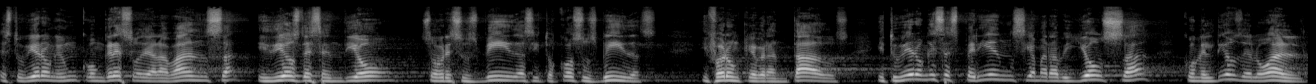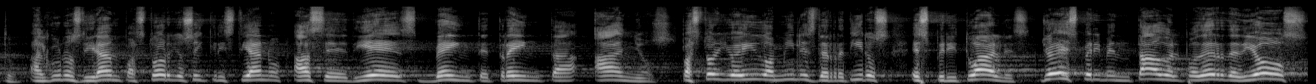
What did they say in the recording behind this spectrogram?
estuvieron en un congreso de alabanza y Dios descendió sobre sus vidas y tocó sus vidas y fueron quebrantados y tuvieron esa experiencia maravillosa con el Dios de lo alto. Algunos dirán, pastor, yo soy cristiano hace 10, 20, 30 años. Pastor, yo he ido a miles de retiros espirituales. Yo he experimentado el poder de Dios.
